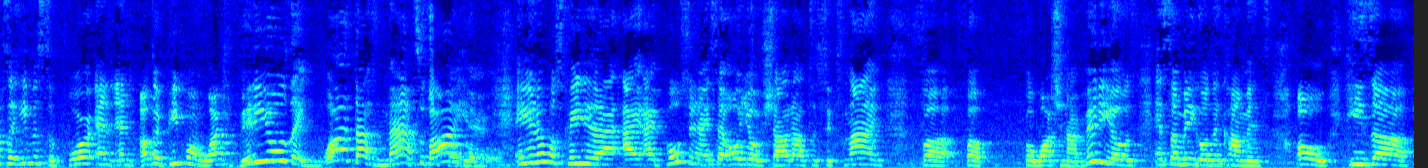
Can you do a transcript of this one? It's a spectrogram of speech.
out to even support and, and other people and watch videos. Like, what? That's mad Such a fire. And you know what's crazy that I, I, I posted and I said, oh, yo, shout out to six nine for for for watching our videos. And somebody goes and comments, oh, he's uh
